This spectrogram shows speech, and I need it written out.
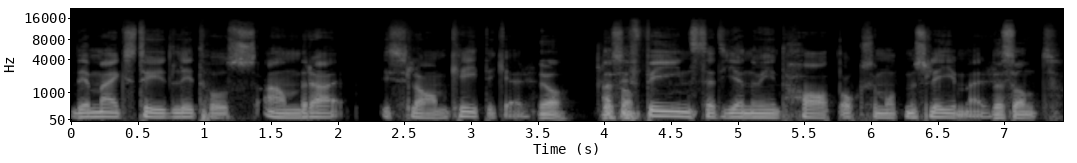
det märks tydligt hos andra islamkritiker. ja, det Att det finns ett genuint hat också mot muslimer. Det är sant.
